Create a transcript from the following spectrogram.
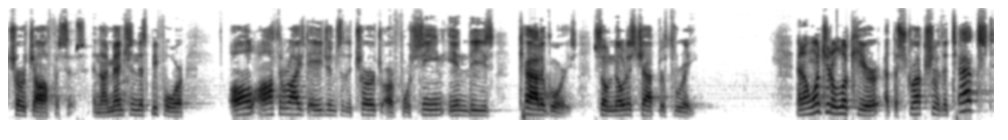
church offices. And I mentioned this before. All authorized agents of the church are foreseen in these categories. So notice chapter 3. And I want you to look here at the structure of the text.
